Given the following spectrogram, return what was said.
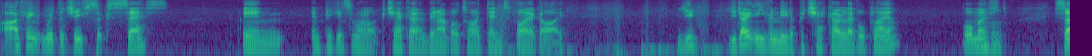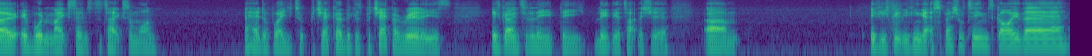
I think with the Chiefs' success in in picking someone like Pacheco and being able to identify a guy, you you don't even need a Pacheco level player, almost. Mhm. So it wouldn't make sense to take someone ahead of where you took Pacheco because Pacheco really is is going to lead the lead the attack this year. Um, if you think you can get a special teams guy there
